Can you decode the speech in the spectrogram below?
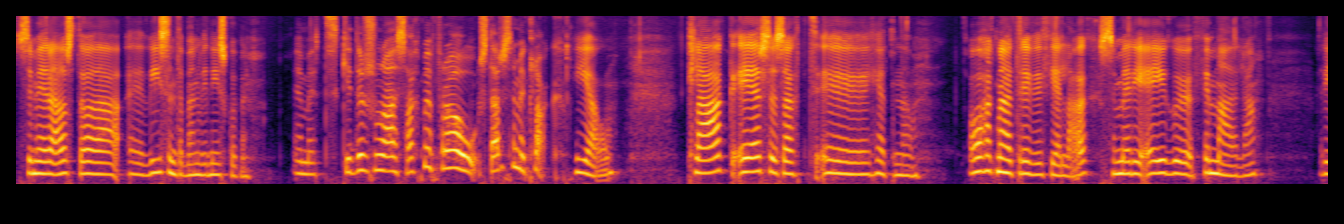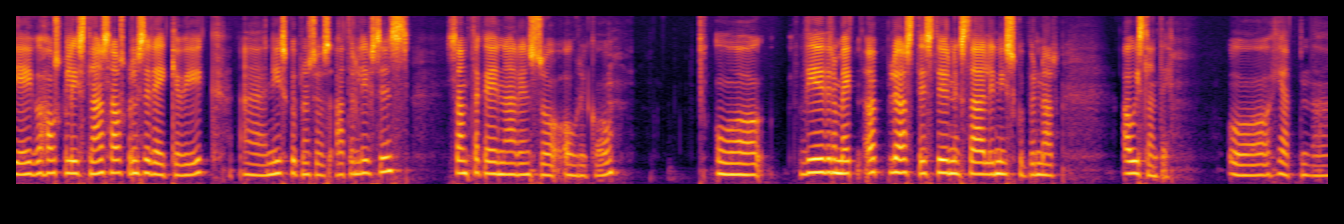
sem er aðstofa uh, vísindamenn við nýsköpun. Emmett, getur þú svona að sagt mér frá starfsemi KLAG? Já, KLAG er sem sagt uh, hérna, óhagnaðadrifi félag sem er í eigu fimm aðila. Er í eigu Háskóli Íslands, Háskólins í Reykjavík, uh, nýsköpunarsjóðs atunlífsins, samtakaðinar eins og Órigó og við erum einn öflugasti stuðningstæðali nýsköpunar á Íslandi og hérna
